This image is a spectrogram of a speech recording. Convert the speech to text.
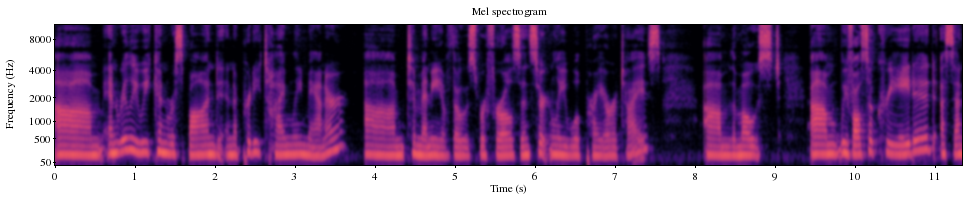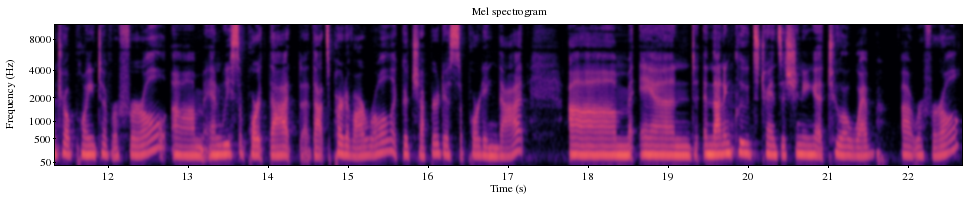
Um, and really, we can respond in a pretty timely manner um, to many of those referrals and certainly will prioritize um, the most. Um, we've also created a central point of referral, um, and we support that. That's part of our role at Good Shepherd is supporting that, um, and and that includes transitioning it to a web uh, referral.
